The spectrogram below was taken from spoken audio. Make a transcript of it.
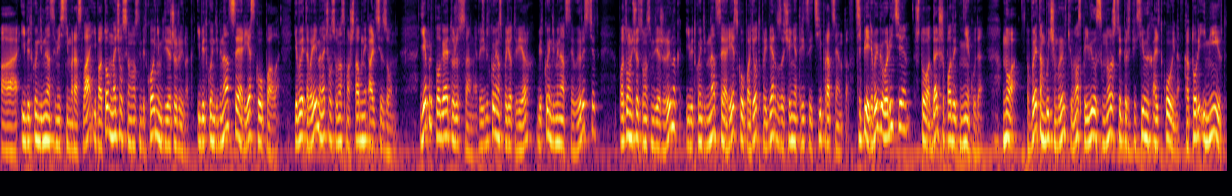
а, и биткоин-доминация вместе с ним росла, и потом начался у нас на биткоине медвежий рынок, и биткоин-доминация резко упала. И в это время начался у нас масштабный альт-сезон. Я предполагаю то же самое, то есть биткоин у нас пойдет вверх, биткоин-доминация вырастет, Потом начнется у нас медвежий рынок, и биткоин-доминация резко упадет примерно до значения 30%. Теперь вы говорите, что дальше падать некуда. Но в этом бычьем рынке у нас появилось множество перспективных альткоинов, которые имеют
